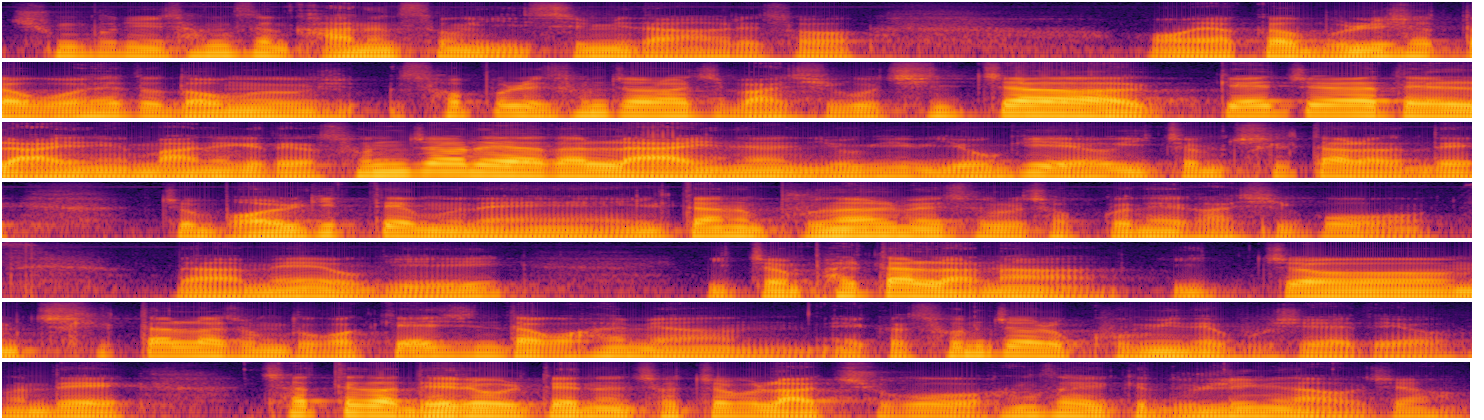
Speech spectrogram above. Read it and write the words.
충분히 상승 가능성이 있습니다. 그래서 어, 약간 물리셨다고 해도 너무 섣불리 손절하지 마시고 진짜 깨져야 될 라인 만약에 내가 손절해야 될 라인은 여기 여기에요 2.7달러 근데 좀 멀기 때문에 일단은 분할 매수로 접근해 가시고 그다음에 여기 2.8달러나 2.7달러 정도가 깨진다고 하면 그러니까 손절을 고민해 보셔야 돼요. 근데 차트가 내려올 때는 저점을 낮추고 항상 이렇게 눌림이 나오죠.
